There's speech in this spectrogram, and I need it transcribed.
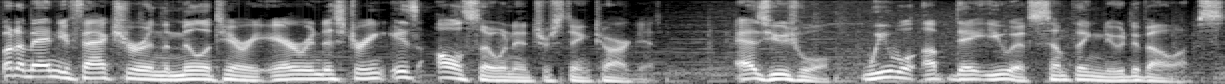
but a manufacturer in the military air industry is also an interesting target. As usual, we will update you if something new develops.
